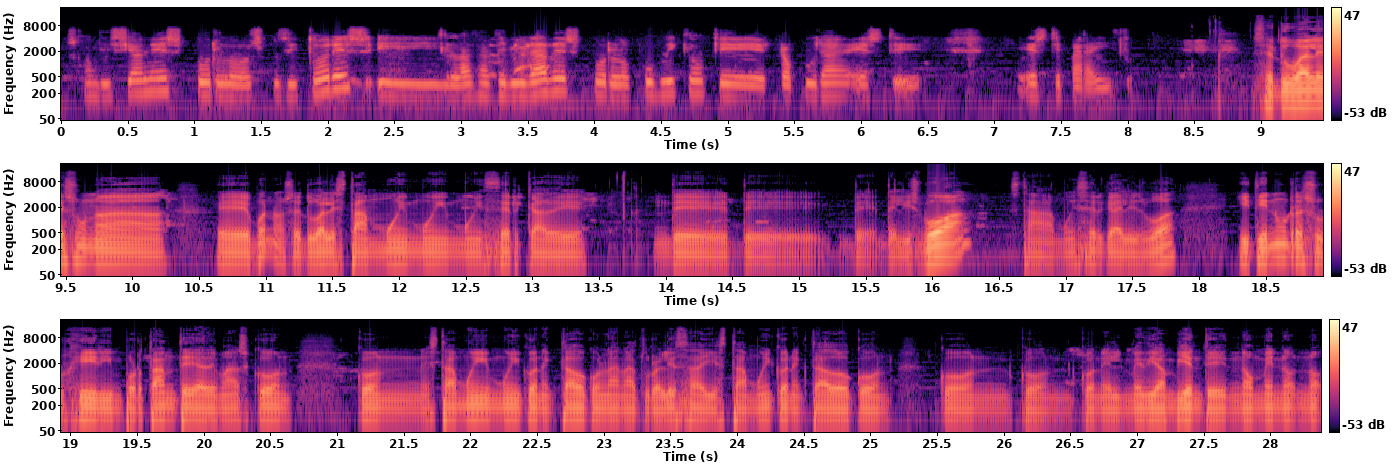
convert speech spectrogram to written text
Las condiciones por los expositores y las actividades por lo público que procura este, este paraíso. Setúbal es una... Eh, bueno, Setúbal está muy, muy, muy cerca de, de, de Lisboa, está muy cerca de Lisboa y tiene un resurgir importante además con con, está muy, muy conectado con la naturaleza y está muy conectado con, con, con, el medio ambiente. No menos, no,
